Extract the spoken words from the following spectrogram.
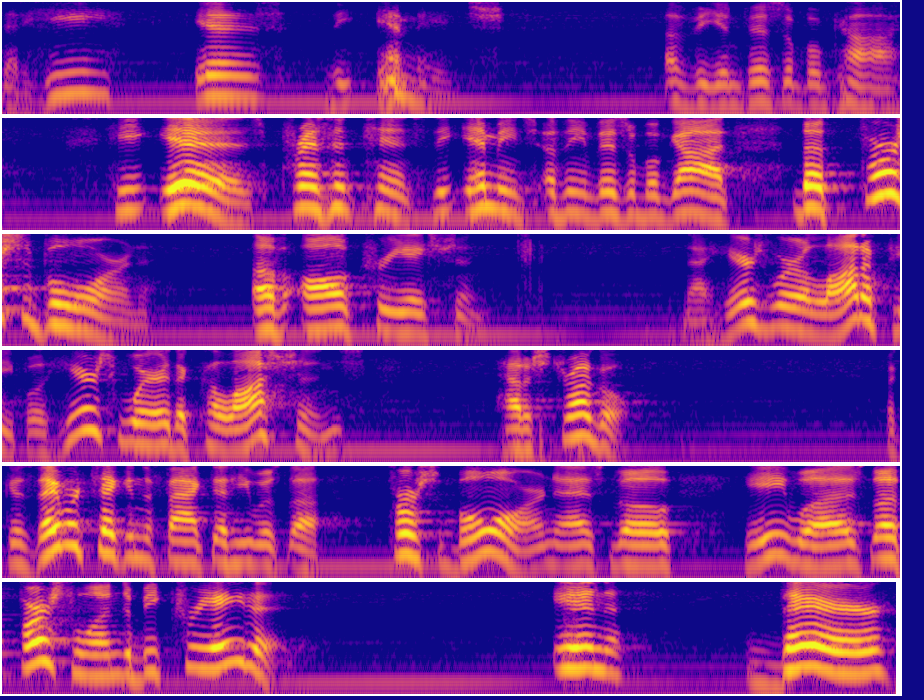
that He is the image of the invisible God. He is, present tense, the image of the invisible God, the firstborn of all creation. Now, here's where a lot of people, here's where the Colossians had a struggle. Because they were taking the fact that he was the firstborn as though he was the first one to be created. In their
